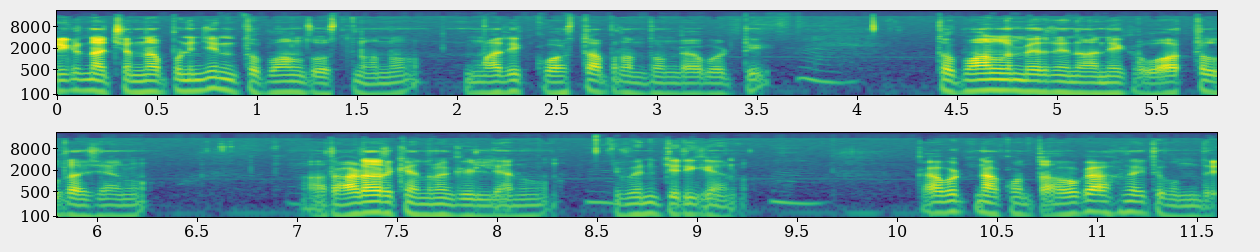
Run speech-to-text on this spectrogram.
ఇక్కడ నా చిన్నప్పటి నుంచి నేను తుఫాన్లు చూస్తున్నాను. మాది కోస్తా ప్రాంతం కాబట్టి తుఫాన్ల మీద నేను అనేక వార్తలు రాశాను. రాడార్ కేంద్రంకి వెళ్ళాను. ఇవన్నీ తిరిగాను. కాబట్టి నాకు కొంత అవగాహన అయితే ఉంది.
